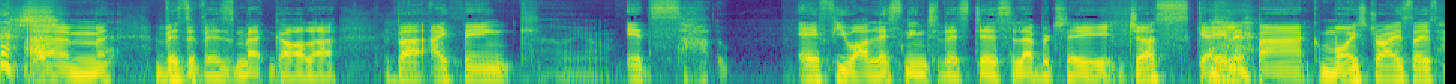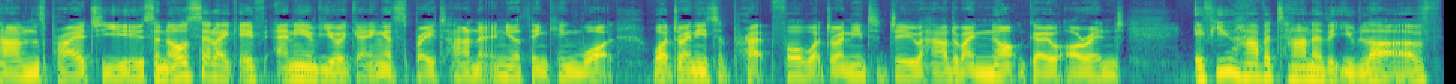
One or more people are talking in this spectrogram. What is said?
um, vis-a-vis Met Gala, but I think it's. If you are listening to this, dear celebrity, just scale it back, moisturize those hands prior to use, and also like if any of you are getting a spray tan and you're thinking, what what do I need to prep for? What do I need to do? How do I not go orange? If you have a tanner that you love,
